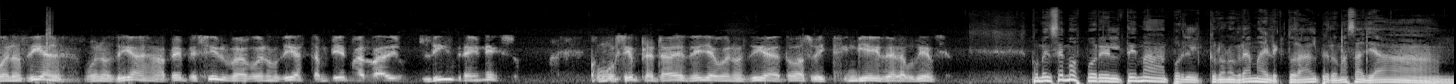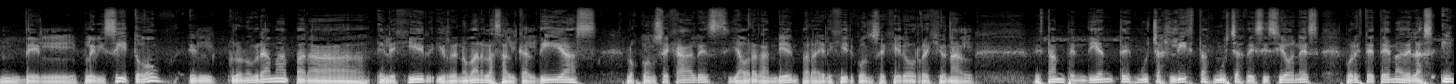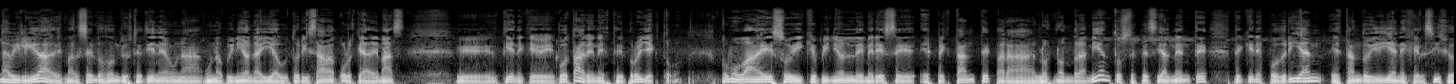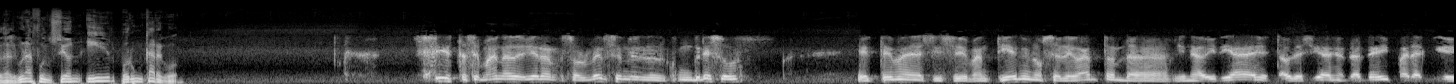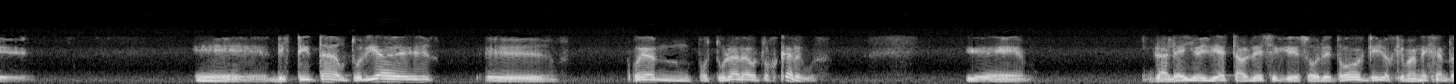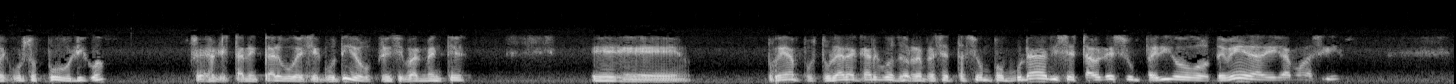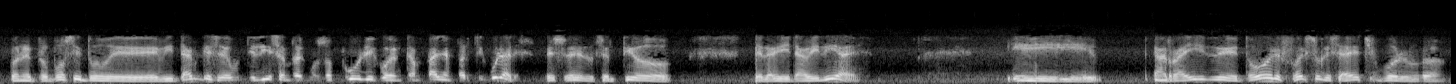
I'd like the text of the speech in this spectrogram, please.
buenos días, buenos días a Pepe Silva, buenos días también a Radio Libre y Nexo. Como siempre a través de ella, buenos días a toda su distinguida y de la audiencia. Comencemos por el tema, por el cronograma electoral, pero más allá del plebiscito, el cronograma para elegir y renovar las alcaldías, los concejales y ahora también para elegir consejero regional. Están pendientes muchas listas, muchas decisiones por este tema de las inhabilidades, Marcelo, donde usted tiene una, una opinión ahí autorizada porque además eh, tiene que votar en este proyecto. ¿Cómo va eso y qué opinión le merece expectante para los nombramientos especialmente de quienes podrían, estando hoy día en ejercicio de alguna función, ir por un cargo? Sí, esta semana debiera resolverse en el Congreso el tema de si se mantienen o se levantan las inhabilidades establecidas en la ley para que eh, distintas autoridades eh, puedan postular a otros cargos. Eh, la ley hoy día establece que sobre todo aquellos que manejan recursos públicos, o sea, que están en cargos ejecutivos principalmente, eh, puedan postular a cargos de representación popular y se establece un periodo de veda, digamos así, con el propósito de evitar que se utilicen recursos públicos en campañas particulares. Ese es el sentido de las inhabilidades. Y a raíz de todo el esfuerzo que se ha hecho por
